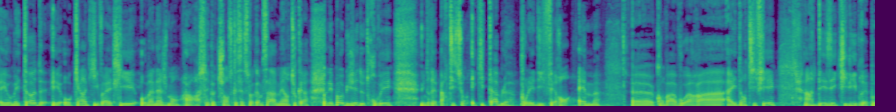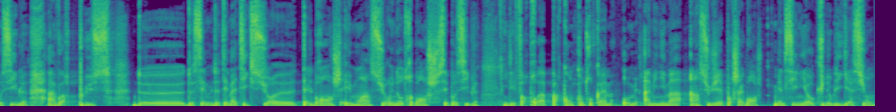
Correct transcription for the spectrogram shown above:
et aux méthodes, et aucun qui va être lié au management. Alors c'est peu de chance que ça soit comme ça, mais en tout cas on n'est pas obligé de trouver une répartition équitable pour les différents M qu'on va avoir à, identifier. Un déséquilibre est possible, avoir plus de thématiques sur telle branche et moins sur une autre branche. C'est possible. Il est fort probable, par contre, qu'on trouve quand même à minima un sujet pour chaque branche, même s'il n'y a aucune obligation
